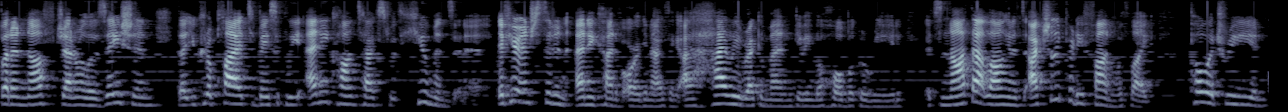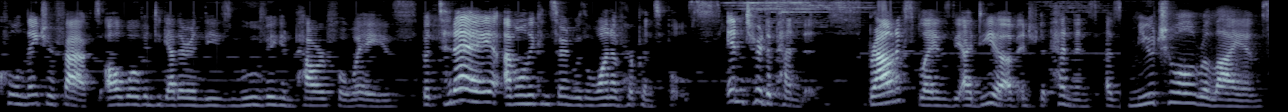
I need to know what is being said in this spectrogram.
but enough generalization that you could apply it to basically any context with humans in it. If you're interested in any kind of organizing, I highly recommend giving the whole book a read. It's not that long and it's actually pretty fun with like poetry and cool nature facts all woven together in these moving and powerful ways. But today, I'm only concerned with one of her principles interdependence. Brown explains the idea of interdependence as mutual reliance,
